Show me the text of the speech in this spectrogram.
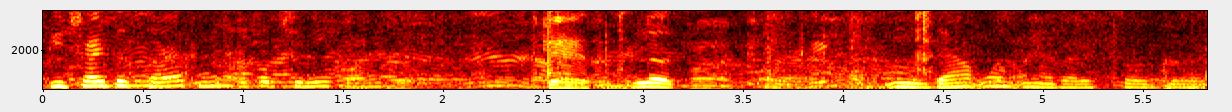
You tried the sauce? man? Like the chilito. Look. Mm, that one, oh my god, it's so good.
